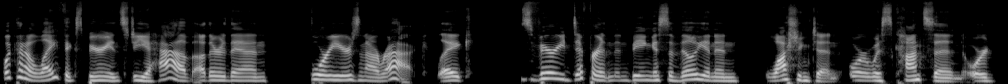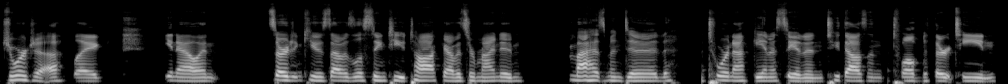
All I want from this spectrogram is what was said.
what kind of life experience do you have other than four years in Iraq? Like, it's very different than being a civilian in Washington or Wisconsin or Georgia. Like, you know, and Sergeant Q, as I was listening to you talk, I was reminded my husband did a tour in Afghanistan in 2012 to 13.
